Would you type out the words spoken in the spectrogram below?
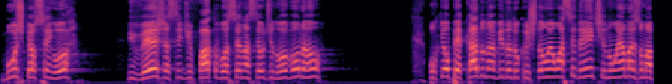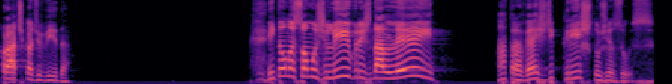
busque ao Senhor e veja se de fato você nasceu de novo ou não. Porque o pecado na vida do cristão é um acidente, não é mais uma prática de vida. Então nós somos livres da lei através de Cristo Jesus.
